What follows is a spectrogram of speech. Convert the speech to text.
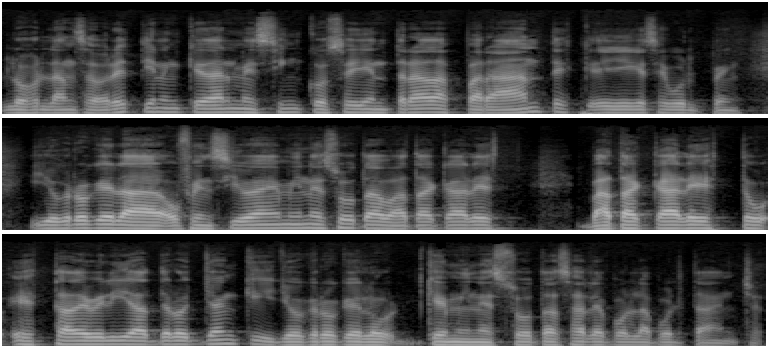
los lanzadores tienen que darme 5 o 6 entradas para antes que llegue ese bullpen. Y yo creo que la ofensiva de Minnesota va a atacar va a atacar esto, esta debilidad de los Yankees. Yo creo que, lo, que Minnesota sale por la puerta ancha.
